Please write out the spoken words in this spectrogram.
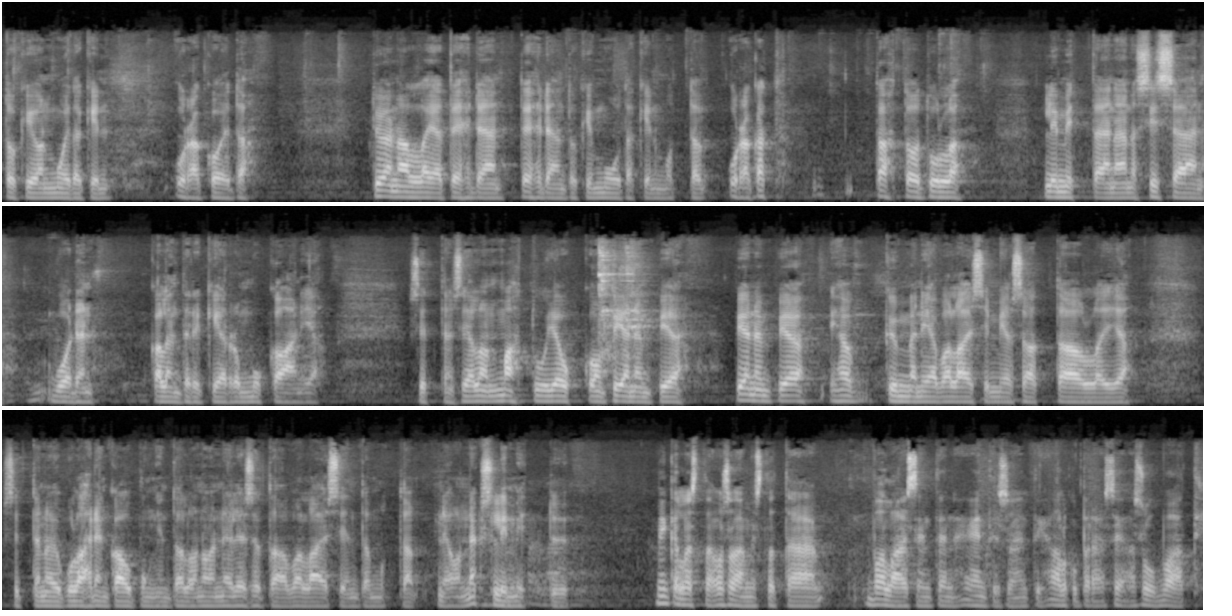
toki on muitakin urakoita työn alla ja tehdään, tehdään toki muutakin, mutta urakat tahtoo tulla limittäin aina sisään vuoden kalenterikierron mukaan ja sitten siellä on, mahtuu joukkoon pienempiä, pienempiä, ihan kymmeniä valaisimia saattaa olla ja sitten on joku Lahden kaupungin talo, noin 400 valaisinta, mutta ne onneksi limittyy. Minkälaista osaamista tämä valaisinten entisöinti alkuperäiseen asuun vaatii?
